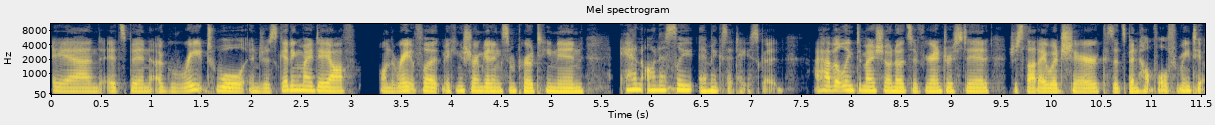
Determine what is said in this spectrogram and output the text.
And it's been a great tool in just getting my day off on the right foot, making sure I'm getting some protein in. And honestly, it makes it taste good. I have it linked in my show notes if you're interested. Just thought I would share because it's been helpful for me too.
